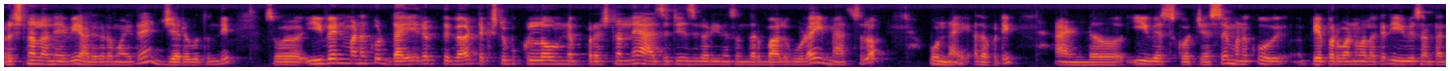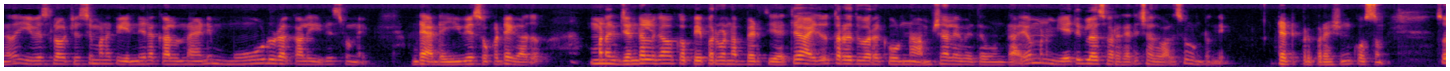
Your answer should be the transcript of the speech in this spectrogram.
ప్రశ్నలు అనేవి అడగడం అయితే జరుగుతుంది. సో ఈవెన్ మనకు డైరెక్ట్గా టెక్స్ట్ బుక్లో ఉన్న ప్రశ్నల్ని యాజ్ ఇట్ ఈస్గా అడిగిన సందర్భాలు కూడా ఈ మ్యాథ్స్లో ఉన్నాయి. అదొకటి. అండ్ ఈవీఎస్కి వచ్చేస్తే మనకు పేపర్ వన్ వాళ్ళకైతే ఈవీఎస్ అంటాం కదా. ఈవీఎస్లో వచ్చేసి మనకు ఎన్ని రకాలు ఉన్నాయండి? మూడు రకాల ఈవీఎస్లు ఉన్నాయి. అంటే అంటే ఈవీఎస్ ఒకటే కాదు. మనకు జనరల్గా ఒక పేపర్ వన్ అభ్యర్థి అయితే ఐదో తరగతి వరకు ఉన్న అంశాలు ఏవైతే ఉంటాయో మనం ఎయిత్ క్లాస్ వరకు అయితే చదవాల్సి ఉంటుంది. టెట్ ప్రిపరేషన్ కోసం. సో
